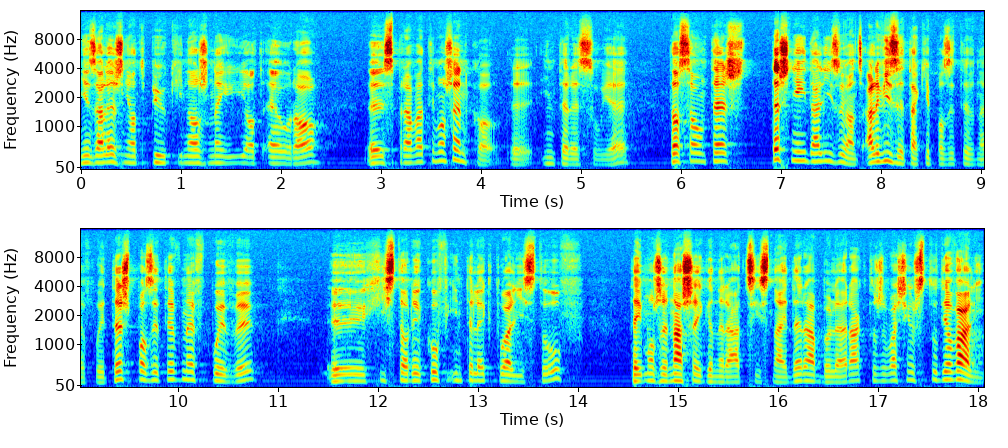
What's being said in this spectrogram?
niezależnie od piłki nożnej i od euro y, sprawa Tymoszenko interesuje. To są też, też nie idealizując, ale widzę takie pozytywne wpływy. Też pozytywne wpływy y, historyków, intelektualistów, tej może naszej generacji, Snydera, Büllera, którzy właśnie już studiowali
